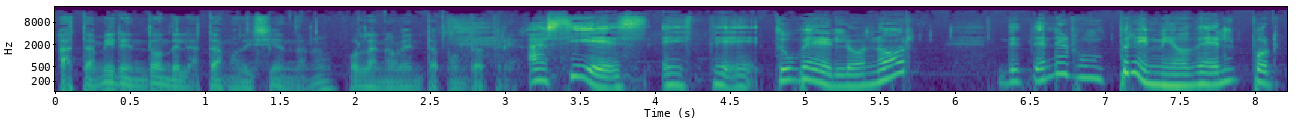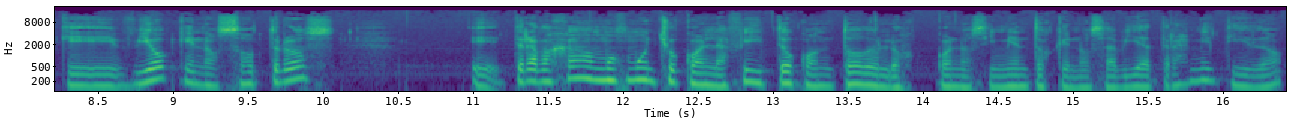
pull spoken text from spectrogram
hasta miren dónde la estamos diciendo, ¿no? Por la 90.3. Así es, este, tuve el honor de tener un premio de él porque vio que nosotros eh, trabajábamos mucho con la FITO, con todos los conocimientos que nos había transmitido,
